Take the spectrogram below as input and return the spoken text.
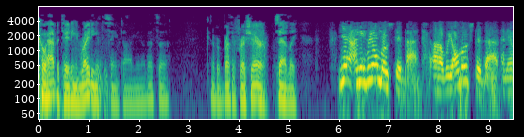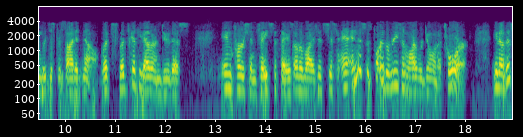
cohabitating and writing at the same time. You know, that's a kind of a breath of fresh air, sadly. Yeah, I mean, we almost did that. Uh, we almost did that, and then we just decided, no, let's let's get together and do this in person, face to face. Otherwise, it's just, and, and this is part of the reason why we're doing a tour. You know, this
